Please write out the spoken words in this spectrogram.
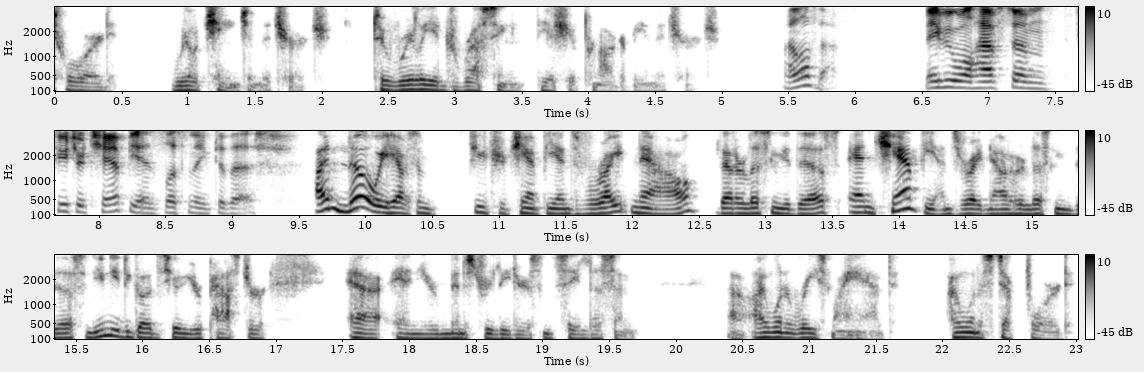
toward real change in the church to really addressing the issue of pornography in the church. I love that. Maybe we'll have some future champions listening to this. I know we have some future champions right now that are listening to this and champions right now who are listening to this. And you need to go to your pastor uh, and your ministry leaders and say, listen, uh, I want to raise my hand. I want to step forward.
